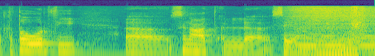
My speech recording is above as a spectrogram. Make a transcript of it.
التطور في آه، صناعة السيارات.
